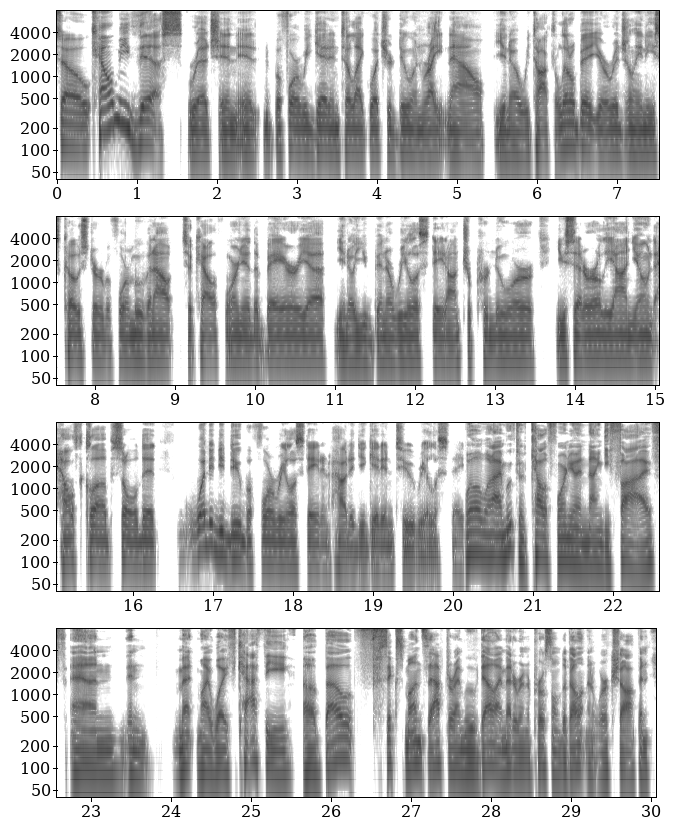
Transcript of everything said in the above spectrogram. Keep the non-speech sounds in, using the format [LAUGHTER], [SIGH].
So tell me this, Rich, and before we get into like what you're doing right now, you know, we talked a little bit. You're originally an East Coaster before moving out to California, the Bay Area. You know, you've been a real estate entrepreneur. You said early on you owned a health club, sold it. What did you do before real estate and how did you get into real estate? Well, when I moved to California in 95 and then met my wife, Kathy, about six months after I moved out. I met her in a personal development workshop and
